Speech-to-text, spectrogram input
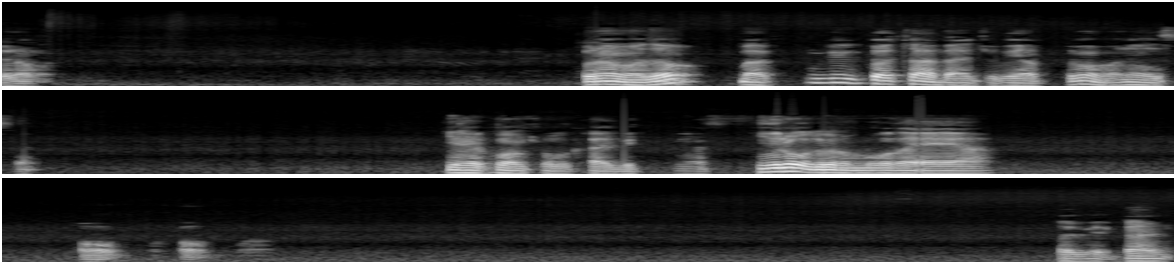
Duramadım. Duramadım. Bak büyük hata bence bu yaptım ama neyse. Yine kontrolü kaybettim ya. Sinir oluyorum bu olaya ya. Allah Allah. Tabii ben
